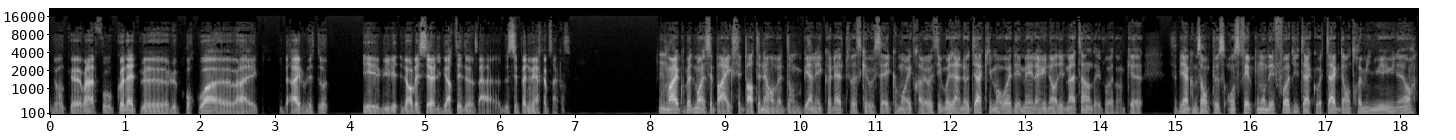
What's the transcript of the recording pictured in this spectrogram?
Donc, euh, voilà, faut connaître le, pourquoi euh, voilà, qui drive les autres et lui, leur laisser la liberté de, bah, de s'épanouir comme ça. Quoi. Ouais, complètement. Et c'est pareil avec ses partenaires, en fait. Donc, bien les connaître parce que vous savez comment ils travaillent aussi. Moi, j'ai un notaire qui m'envoie des mails à 1h du matin, des fois. Donc, c'est bien comme ça on peut on se répond des fois du tac au tac d'entre minuit et une heure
